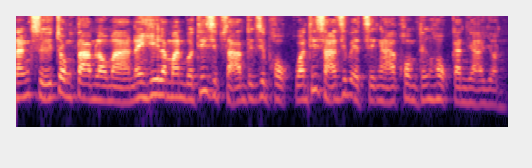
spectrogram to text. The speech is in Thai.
หนังสือจงตามเรามาในฮีรมันบทที่ 13ถึง16 วันที่ 31 สิงหาคมถึง 6 กันยายน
